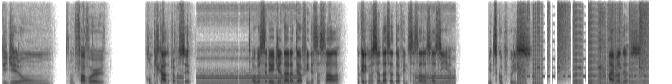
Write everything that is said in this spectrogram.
pedir um, um favor complicado pra você. Eu gostaria de andar até o fim dessa sala. Eu queria que você andasse até o fim dessa sala sozinha. Me desculpe por isso. Ai, meu Deus.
